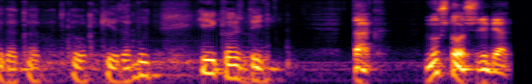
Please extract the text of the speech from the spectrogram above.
когда как, вот, кого какие заботы, и каждый день. Так, ну что ж, ребят,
